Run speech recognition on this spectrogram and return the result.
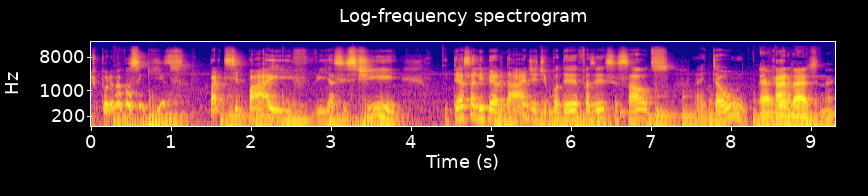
tipo, ele vai conseguir participar e, e assistir e ter essa liberdade de poder fazer esses saltos. Né? Então, é cara, verdade, né?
